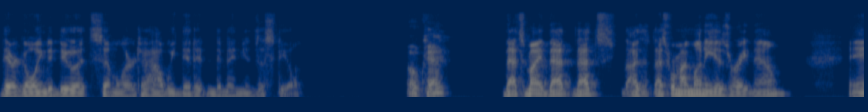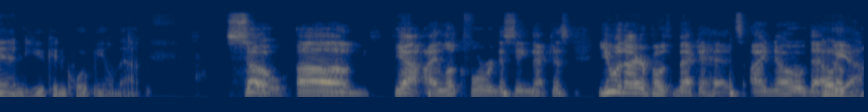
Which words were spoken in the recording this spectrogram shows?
They're going to do it similar to how we did it in Dominions of Steel. Okay. That's my that that's that's where my money is right now, and you can quote me on that. So, um, yeah, I look forward to seeing that because you and I are both mecha heads. I know that. Oh of, yeah,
